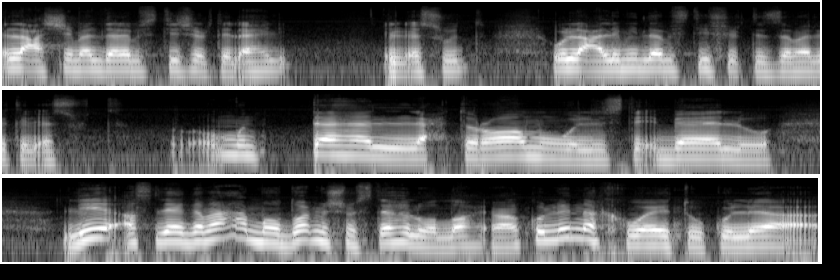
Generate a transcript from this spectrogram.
اللي على الشمال ده لابس تيشيرت الأهلي الأسود واللي على اليمين لابس تيشيرت الزمالك الأسود. ومنتهى الاحترام والاستقبال و... ليه؟ أصل يا جماعة الموضوع مش مستاهل والله. يعني كلنا اخوات وكلنا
